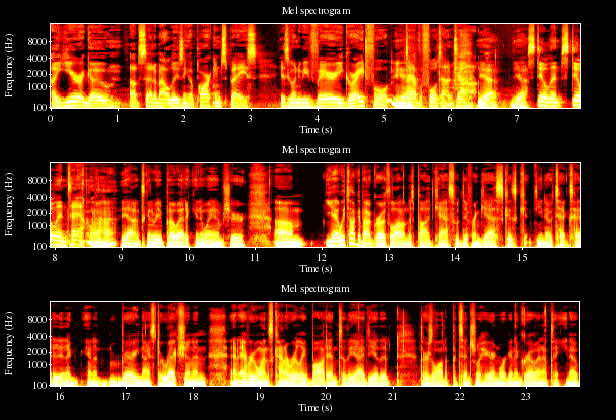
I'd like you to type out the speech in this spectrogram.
a year ago upset about losing a parking space is going to be very grateful yeah. to have a full time job. Yeah, yeah. Still in still in town. Uh huh. Yeah, it's going to be poetic in a way, I'm sure. Um, yeah, we talk about growth a lot on this podcast with different guests because you know tech's headed in a in a very nice direction, and and everyone's kind of really bought into the idea that there's a lot of potential here, and we're going to grow. And I think you know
